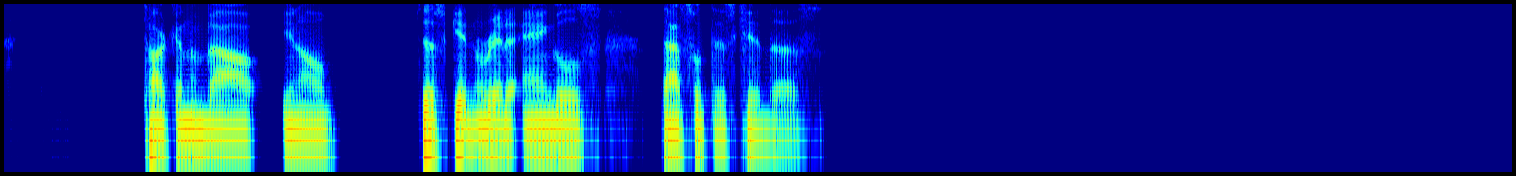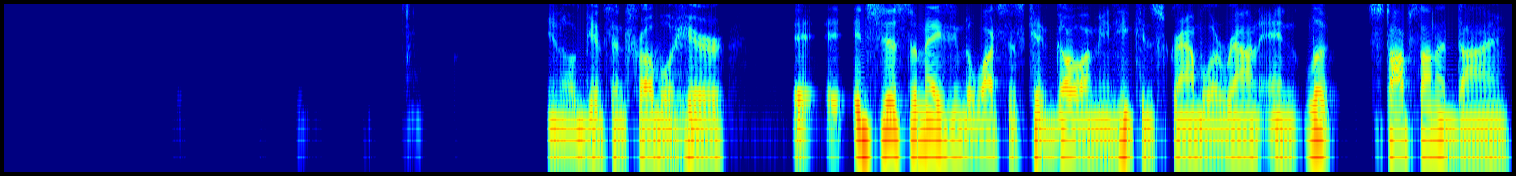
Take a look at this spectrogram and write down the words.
talking about, you know, just getting rid of angles. That's what this kid does. you know, gets in trouble here. It, it, it's just amazing to watch this kid go. I mean, he can scramble around and look, stops on a dime,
